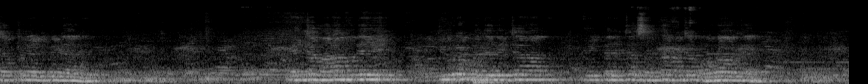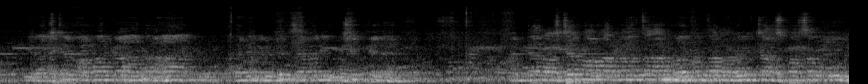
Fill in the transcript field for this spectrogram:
या ठिकाणी आले त्यांच्या मनामध्ये तीव्र पद्धतीच्या एक तऱ्हेच्या संतापाच्या भावना होत्या. की राष्ट्रीय महामार्ग आता हा आदरणीय गडकरी साहेबांनी घोषित केला आणि त्या राष्ट्रीय महामार्गाचा महत्त्वाचा लाडोलीच्या आसपासचा पूल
